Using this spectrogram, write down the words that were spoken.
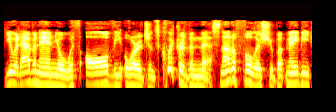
you would have an annual with all the origins quicker than this. Not a full issue, but maybe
